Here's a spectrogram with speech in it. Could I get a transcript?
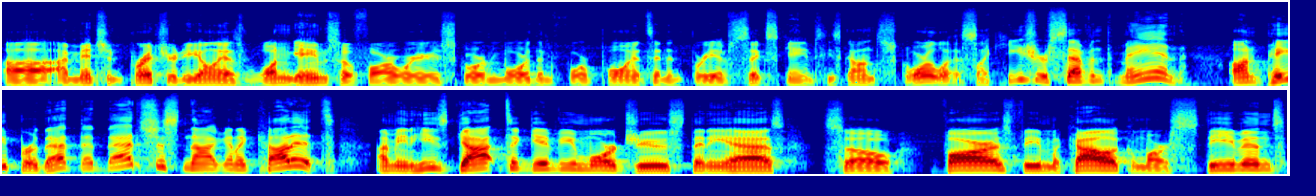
uh, I mentioned Pritchard. He only has one game so far where he scored more than four points, and in three of six games, he's gone scoreless. Like he's your seventh man on paper. That, that that's just not going to cut it. I mean, he's got to give you more juice than he has so far. Svi Mykhailiuk, Lamar Stevens,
